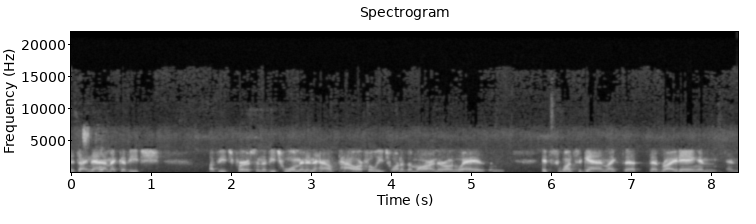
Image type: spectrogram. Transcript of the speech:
the dynamic of each of each person of each woman and how powerful each one of them are in their own ways and it's once again like that that writing and and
